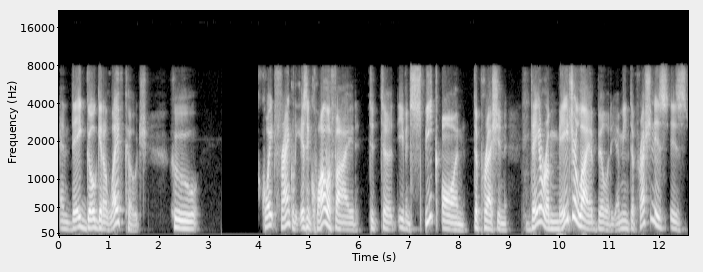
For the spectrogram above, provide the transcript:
and they go get a life coach who quite frankly isn't qualified to, to even speak on depression, they are a major liability. I mean, depression is is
